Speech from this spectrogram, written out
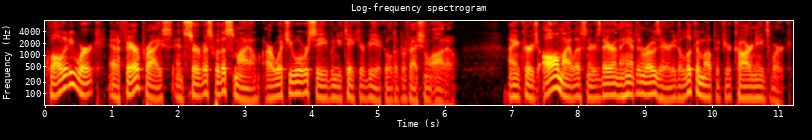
Quality work at a fair price and service with a smile are what you will receive when you take your vehicle to Professional Auto. I encourage all my listeners there in the Hampton Roads area to look them up if your car needs work.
